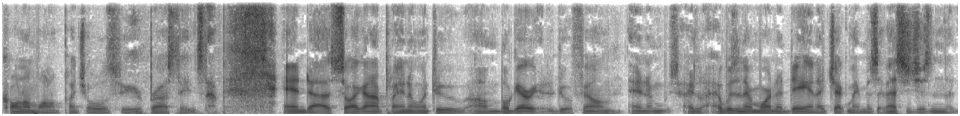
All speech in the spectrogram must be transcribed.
colon wall and punch holes through your prostate and stuff. And uh, so I got on a plane. I went to um, Bulgaria to do a film, and I, I wasn't there more than a day. And I checked my messages, and the,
